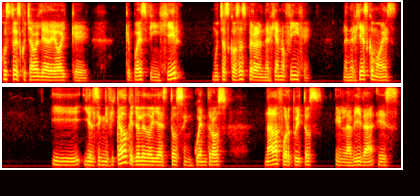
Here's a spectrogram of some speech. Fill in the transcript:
justo escuchaba el día de hoy que, puedes fingir muchas cosas, pero la energía no finge. La energía es como es. Y, el significado que yo le doy a estos encuentros nada fortuitos en la vida es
